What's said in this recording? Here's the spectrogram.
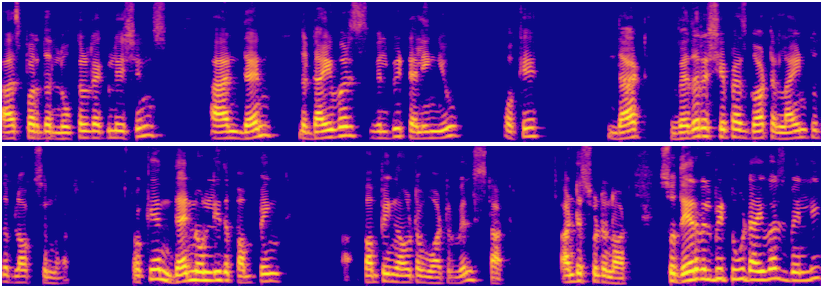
as per the local regulations and then the divers will be telling you okay that whether a ship has got aligned to the blocks or not. Okay and then only the pumping pumping out of water will start. Understood or not? So there will be two divers mainly.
